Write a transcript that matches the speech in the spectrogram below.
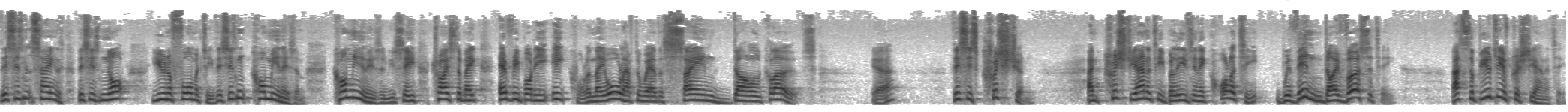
This isn't saying this. This is not uniformity. This isn't communism. Communism, you see, tries to make everybody equal and they all have to wear the same dull clothes. Yeah? This is Christian. And Christianity believes in equality within diversity. That's the beauty of Christianity.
